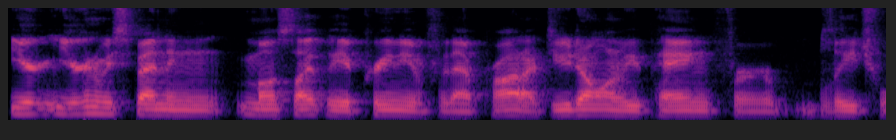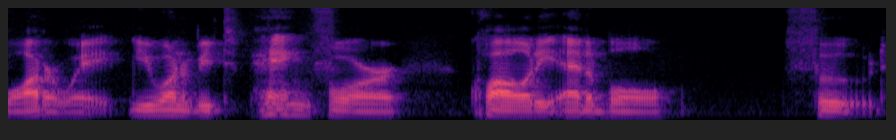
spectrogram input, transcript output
you're you're going to be spending most likely a premium for that product. You don't want to be paying for bleach water weight. You want to be paying for quality edible food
